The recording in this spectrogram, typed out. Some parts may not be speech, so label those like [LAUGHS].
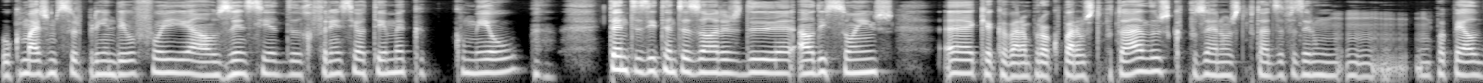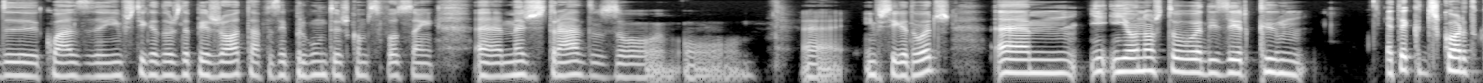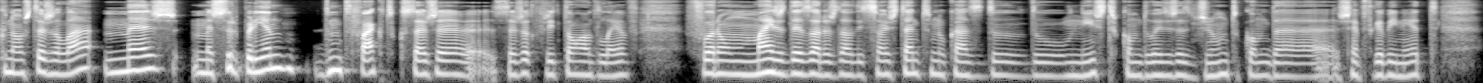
o que mais me surpreendeu foi a ausência de referência ao tema que comeu [LAUGHS] tantas e tantas horas de audições uh, que acabaram por ocupar os deputados, que puseram os deputados a fazer um, um, um, papel de quase investigadores da PJ, a fazer perguntas como se fossem uh, magistrados ou, ou investigadores, um, e, e, eu não estou a dizer que até que discordo que não esteja lá, mas, mas surpreende-me de facto que seja, seja referido tão ao de leve. Foram mais de 10 horas de audições, tanto no caso do, do ministro, como do ex-adjunto, como da chefe de gabinete.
